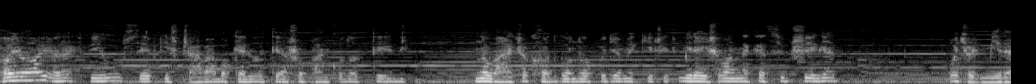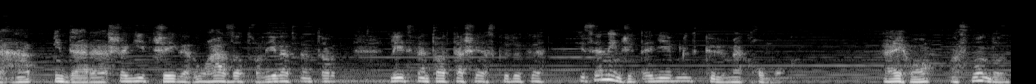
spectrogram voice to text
Hajaj, öreg fiú, szép kis csávába kerültél sopánkodott Téni. No várj csak, hadd gondolkodjam egy kicsit, mire is van neked szükséged? Hogy, hogy mire? Hát mindenre, segítségre, ruházatra, létfenntart, létfenntartási eszközökre, hiszen nincs itt egyéb, mint kő meg homok. Ejha, azt mondod?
